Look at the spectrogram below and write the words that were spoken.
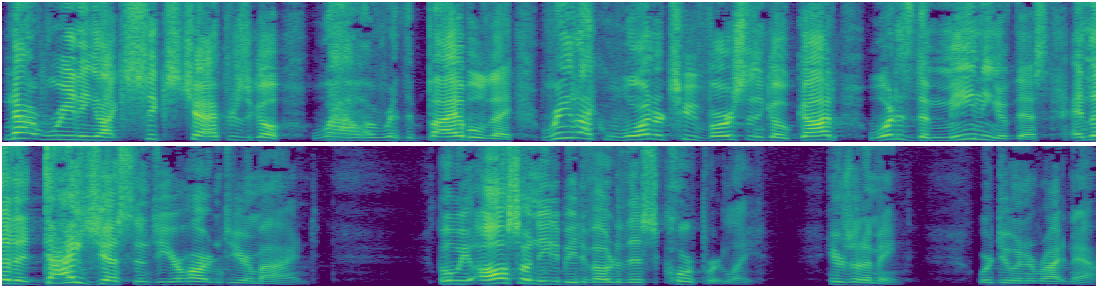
not reading like six chapters ago, wow, I read the Bible today. Read like one or two verses and go, God, what is the meaning of this? And let it digest into your heart and to your mind. But we also need to be devoted to this corporately. Here's what I mean we're doing it right now.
